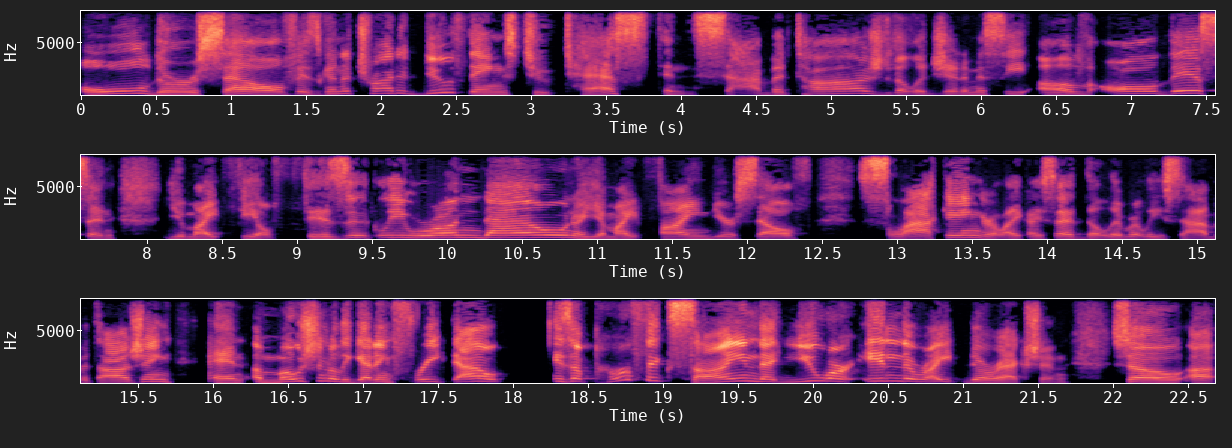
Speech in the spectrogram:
older self is going to try to do things to test and sabotage the legitimacy of all this. And you might feel physically run down, or you might find yourself slacking, or like I said, deliberately sabotaging and emotionally getting freaked out is a perfect sign that you are in the right direction. So, uh,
